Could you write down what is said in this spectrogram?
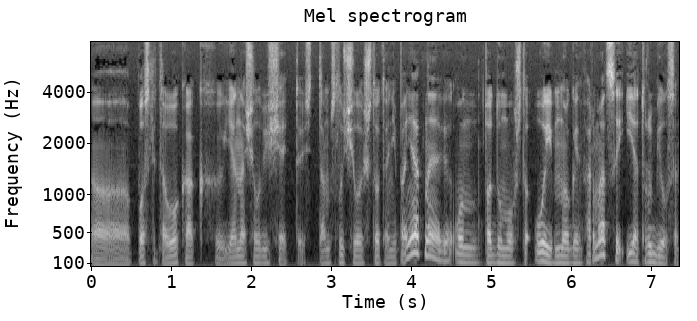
э, после того, как я начал вещать. То есть там случилось что-то непонятное, он подумал, что ой, много информации, и отрубился.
